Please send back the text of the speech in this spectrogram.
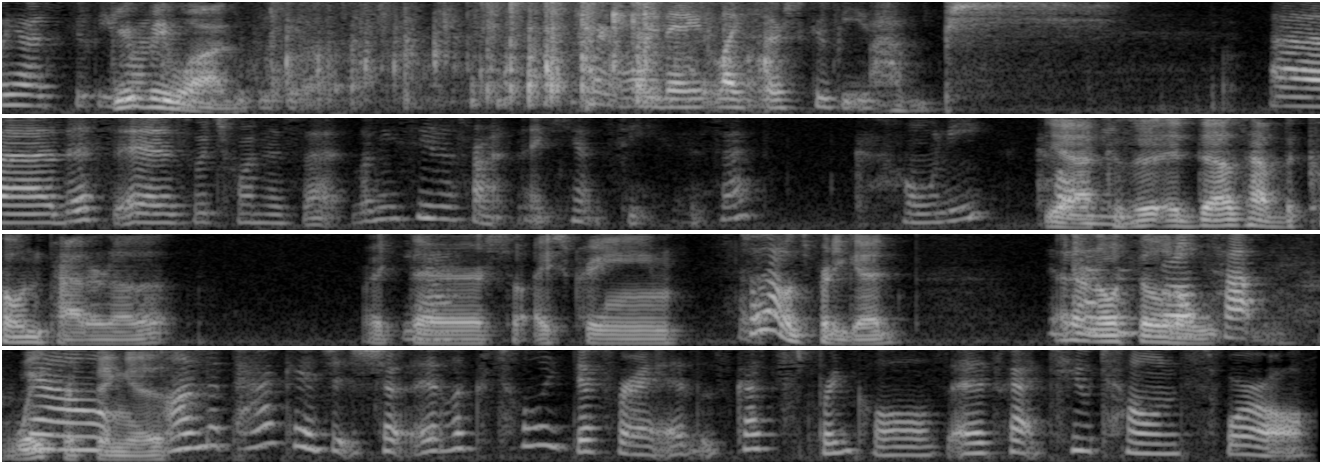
We have a Scoopy, Scoopy one. one. Scoopy two. Apparently, they like their Scoopies. Ah. Uh, this is which one is that? Let me see the front. I can't see. Is that Coney? Yeah, because it does have the cone pattern on it. Right Yeah. there. So ice cream. So that one's pretty good. I don't know what the little top. Wafer Now, thing is. On the package, it show it looks totally different. It's got sprinkles and it's got two tone swirl.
